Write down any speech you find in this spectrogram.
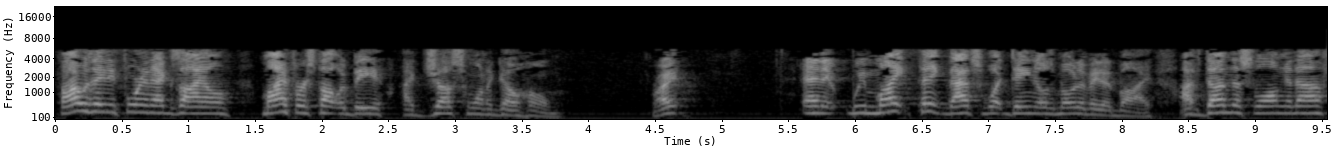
If I was 84 in exile, my first thought would be, I just want to go home. Right? And it, we might think that's what Daniel's motivated by. I've done this long enough.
